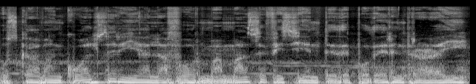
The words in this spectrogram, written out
Buscaban cuál sería la forma más eficiente de poder entrar ahí.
